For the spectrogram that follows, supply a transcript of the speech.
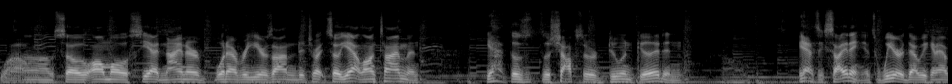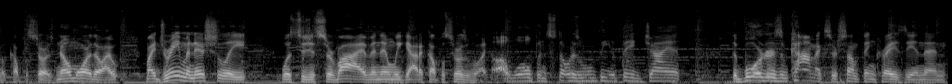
Wow. Um, so almost yeah nine or whatever years on in Detroit. So yeah, long time, and yeah, those those shops are doing good, and um, yeah, it's exciting. It's weird that we can have a couple stores. No more though. I, my dream initially was to just survive, and then we got a couple stores. We're like, oh, we'll open stores. We'll be a big giant, the borders of comics or something crazy, and then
